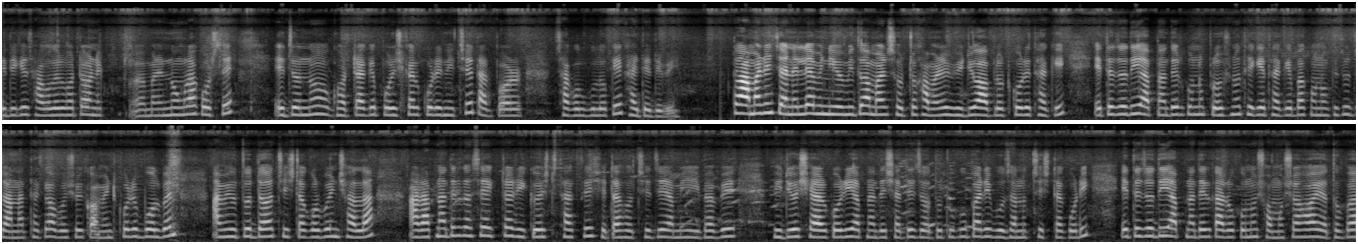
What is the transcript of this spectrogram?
এদিকে ছাগলের ঘরটা অনেক মানে নোংরা করছে এর জন্য ঘরটা আগে পরিষ্কার করে নিচ্ছে, তারপর ছাগলগুলোকে খাইতে দিবে। তো আমার এই চ্যানেলে আমি নিয়মিত আমার ছোট্ট খামারের ভিডিও আপলোড করে থাকি। এতে যদি আপনাদের কোনো প্রশ্ন থেকে থাকে বা কোনো কিছু জানার থাকে, অবশ্যই কমেন্ট করে বলবেন। আমি উত্তর দেওয়ার চেষ্টা করব ইনশাল্লাহ আর আপনাদের কাছে একটা রিকোয়েস্ট থাকছে, সেটা হচ্ছে যে আমি এইভাবে ভিডিও শেয়ার করি, আপনাদের সাথে যতটুকু পারি বোঝানোর চেষ্টা করি। এতে যদি আপনাদের কারও কোনো সমস্যা হয় অথবা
